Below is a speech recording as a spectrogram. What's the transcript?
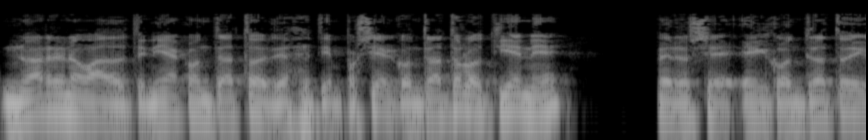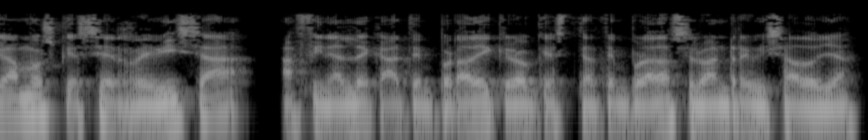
no ha renovado, tenía contrato desde hace tiempo. Sí, el contrato lo tiene, pero el contrato, digamos que se revisa a final de cada temporada y creo que esta temporada se lo han revisado ya.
